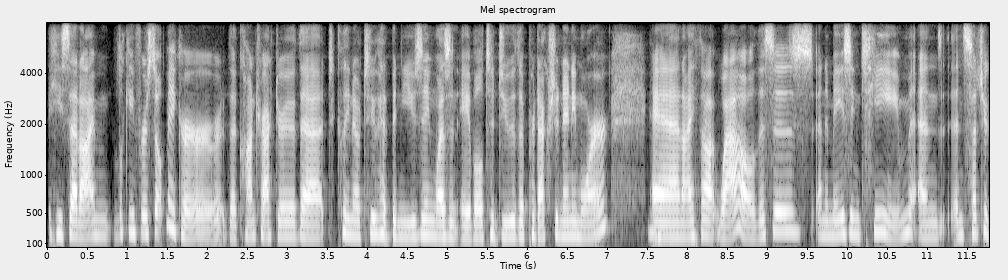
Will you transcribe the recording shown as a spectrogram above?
he said, I'm looking for a soap maker. The contractor that CleanO2 had been using wasn't able to do the production anymore. Mm-hmm. And I thought, wow, this is an amazing team and and such a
